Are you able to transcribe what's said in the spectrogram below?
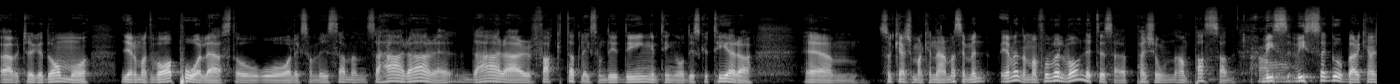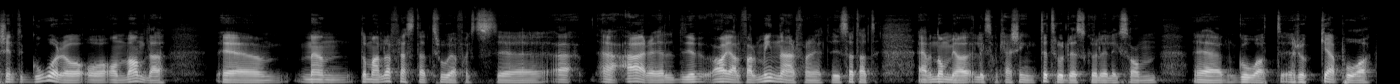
övertyga dem och genom att vara pålästa och, och liksom visa men så här är det, det här är faktat liksom, det, det är ingenting att diskutera. Um, så kanske man kan närma sig, men jag vet inte, man får väl vara lite så personanpassad. Ja. Viss, vissa gubbar kanske inte går att, att omvandla. Eh, men de allra flesta tror jag faktiskt eh, är, eller det har i alla fall min erfarenhet visat att även om jag liksom kanske inte trodde skulle liksom eh, gå att rucka på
